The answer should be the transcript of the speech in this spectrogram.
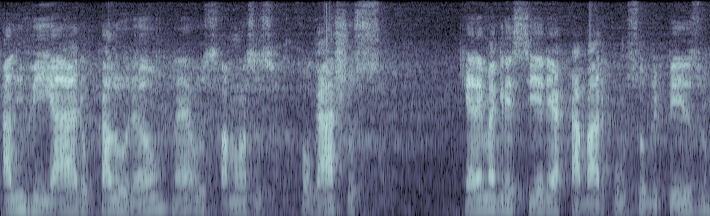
aliviar o calorão, né, os famosos fogachos, quer emagrecer e acabar com o sobrepeso,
